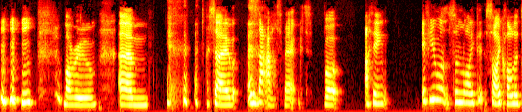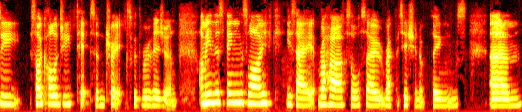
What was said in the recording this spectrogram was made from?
my room. Um, so there's that aspect, but I think if you want some like psychology psychology tips and tricks with revision, I mean there's things like you say rehearse also repetition of things. Um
